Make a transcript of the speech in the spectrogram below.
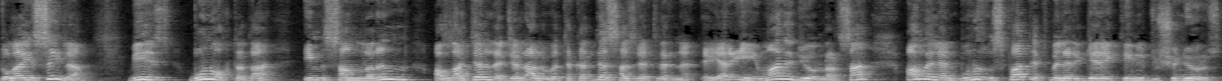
Dolayısıyla biz bu noktada insanların Allah Celle Celaluhu ve Tekaddes Hazretlerine eğer iman ediyorlarsa amelen bunu ispat etmeleri gerektiğini düşünüyoruz.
